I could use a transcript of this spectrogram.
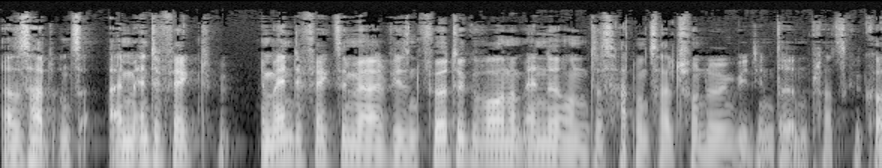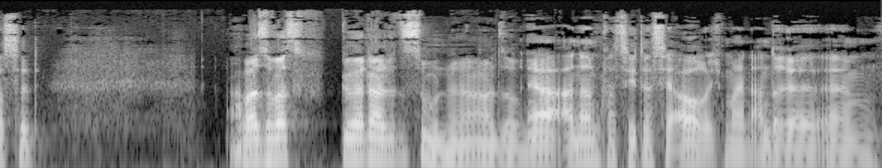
Also es hat uns im Endeffekt, im Endeffekt sind wir halt, wir sind Vierte geworden am Ende und das hat uns halt schon irgendwie den dritten Platz gekostet. Aber sowas gehört halt dazu, ne? Also Ja, anderen passiert das ja auch. Ich meine, andere, ähm,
